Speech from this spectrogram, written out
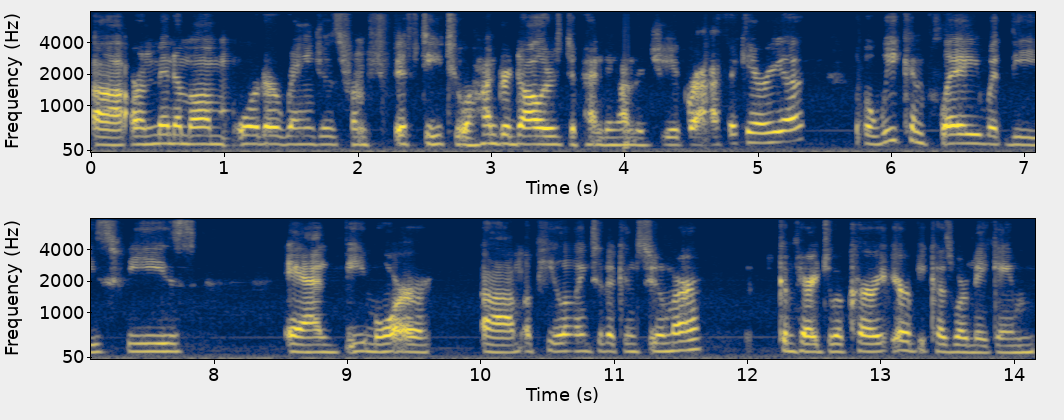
Uh, our minimum order ranges from 50 to $100 depending on the geographic area. But we can play with these fees and be more um, appealing to the consumer compared to a courier because we're making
